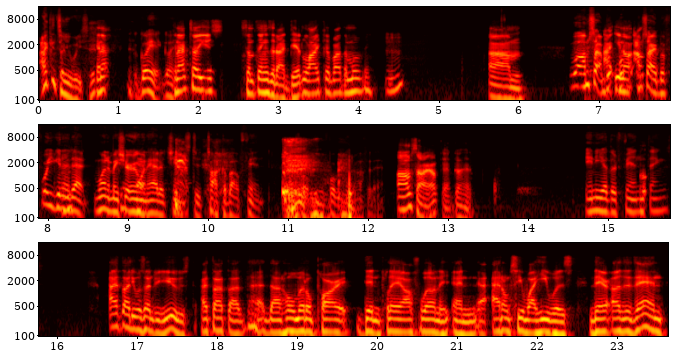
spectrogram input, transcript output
I can tell you what he said. Can I Go ahead. Go ahead. can I tell you some things that I did like about the movie? Mm-hmm. Um, well, I'm sorry. I- you know, I'm, I'm- sorry. Before you get into that, I want to make sure everyone had a chance to talk about Finn before we, before we get off of that. oh, I'm sorry. Okay, go ahead. Any other Finn things? I thought he was underused. I thought that that, that whole middle part didn't play off well, and, and I don't see why he was there other than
